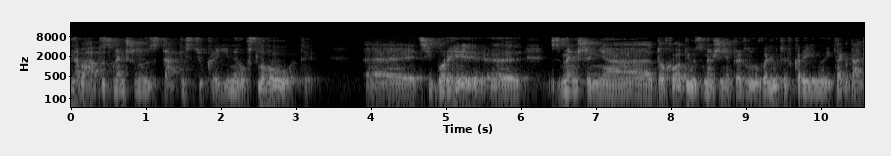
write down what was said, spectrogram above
набагато зменшену здатність України обслуговувати е, ці борги, зменшення доходів, зменшення припливу валюти в країну і так далі.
